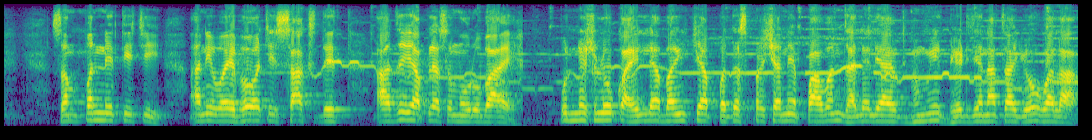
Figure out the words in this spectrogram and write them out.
संपन्नतेची आणि वैभवाची साक्ष देत आजही आपल्यासमोर उभा आहे. पुण्यश्लोक अहिल्याबाईंच्या पदस्पर्शाने पावन झालेल्या भूमीत भेट देण्याचा योग आला.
